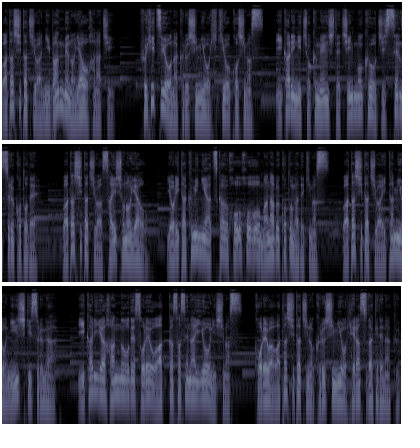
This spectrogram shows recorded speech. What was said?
私たちは2番目の矢を放ち不必要な苦しみを引き起こします。怒りに直面して沈黙を実践することで私たちは最初の矢をより巧みに扱う方法を学ぶことができます。私たちは痛みを認識するが怒りや反応でそれを悪化させないようにします。これは私たちの苦しみを減らすだけでなく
